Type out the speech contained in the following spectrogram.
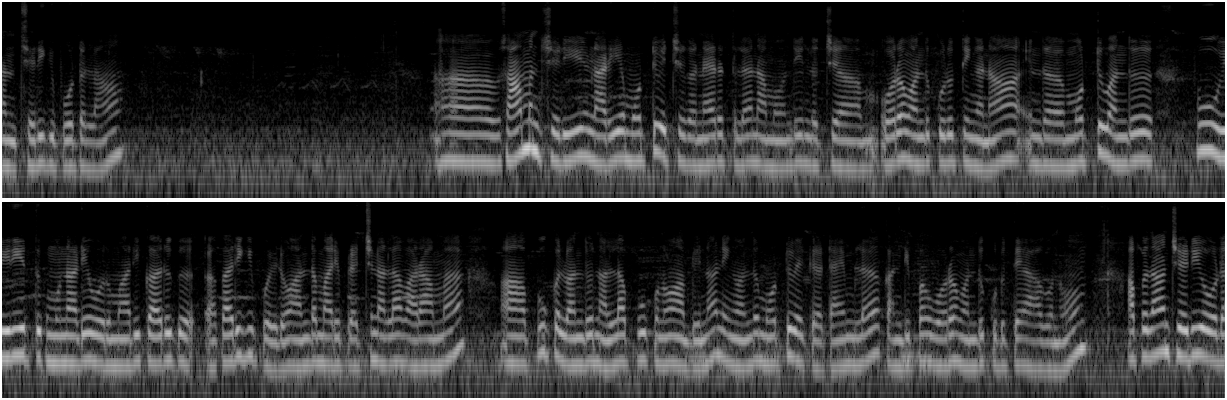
அந்த செடிக்கு போட்டுடலாம். சாமந்தி செடி நிறைய மொட்டு வச்சுருக்க நேரத்தில் நம்ம வந்து இந்த செ உரம் வந்து கொடுத்தீங்கன்னா இந்த மொட்டு வந்து பூ விரியறதுக்கு முன்னாடியே ஒரு மாதிரி கருகு கருகி போயிடும். அந்த மாதிரி பிரச்சனைலாம் வராமல் பூக்கள் வந்து நல்லா பூக்கணும் அப்படின்னா நீங்கள் வந்து மொட்டு வைக்கிற டைமில் கண்டிப்பாக உரம் வந்து கொடுத்தே ஆகணும். அப்போ தான் செடியோட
